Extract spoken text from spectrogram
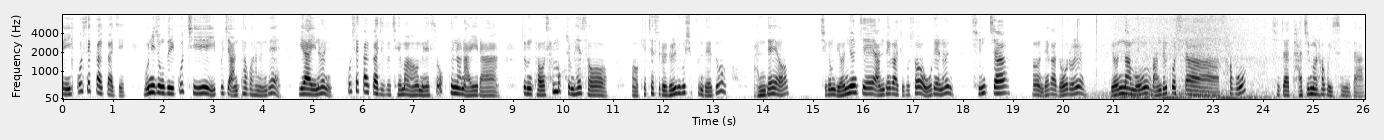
이 꽃 색깔까지 무늬종들이 꽃이 이쁘지 않다고 하는데 이 아이는 꽃 색깔까지도 제 마음에 쏙 드는 아이라 좀 더 삽목 좀 해서 어, 개체수를 늘리고 싶은데도 안 돼요. 지금 몇 년째 안 돼가지고서 올해는 진짜 어, 내가 너를 면나무 만들 것이다 하고 진짜 다짐을 하고 있습니다.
